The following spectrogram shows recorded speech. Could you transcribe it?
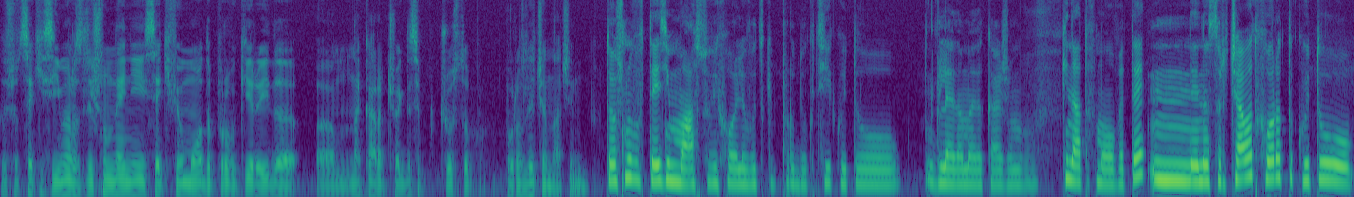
защото всеки си има различно мнение и всеки филм може да провокира и да ам, накара човек да се почувства по, по различен начин. Точно в тези масови холивудски продукции, които гледаме, да кажем, в кината в моловете, не насърчават хората, които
